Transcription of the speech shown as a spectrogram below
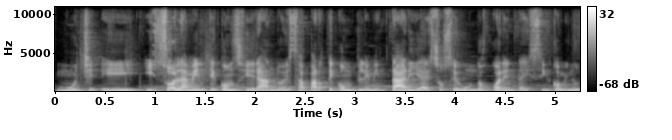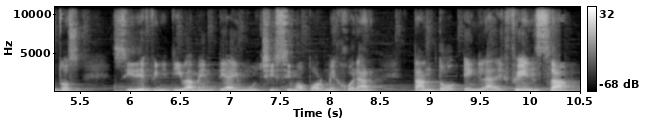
y, y solamente considerando esa parte complementaria, esos segundos 45 minutos, sí definitivamente hay muchísimo por mejorar, tanto en la defensa,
